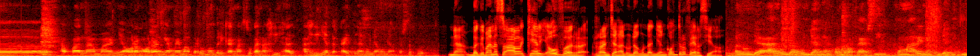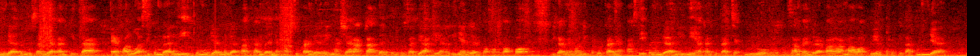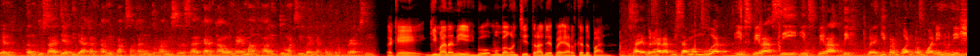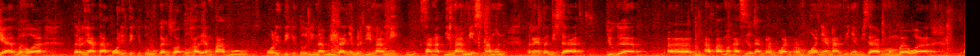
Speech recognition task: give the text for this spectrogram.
apa namanya orang-orang yang memang perlu memberikan masukan ahli ahlinya terkait dengan undang-undang tersebut. Nah, bagaimana soal carry over rancangan undang-undang yang kontroversial? Penundaan undang-undang yang kontroversi kemarin yang sudah ditunda tentu saja akan kita evaluasi kembali, kemudian mendapatkan banyak masukan dari masyarakat dan tentu saja ahli-ahlinya dan tokoh-tokoh jika memang diperlukan yang pasti penundaan ini akan kita cek dulu sampai berapa lama waktu yang perlu kita tunda dan tentu saja tidak akan kami paksakan untuk kami selesaikan kalau memang hal itu masih banyak kontroversi. Oke, gimana nih Bu membangun citra DPR ke depan? saya berharap bisa membuat inspirasi inspiratif bagi perempuan-perempuan Indonesia bahwa ternyata politik itu bukan suatu hal yang tabu politik itu dinamikanya berdinamik sangat dinamis namun ternyata bisa juga uh, apa menghasilkan perempuan-perempuan yang nantinya bisa membawa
